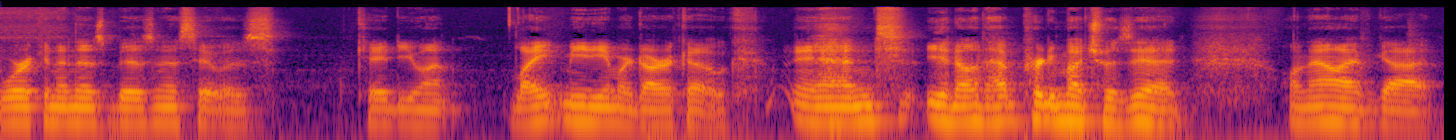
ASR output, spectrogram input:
working in this business, it was okay. Do you want light, medium, or dark oak? And you know that pretty much was it. Well, now I've got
